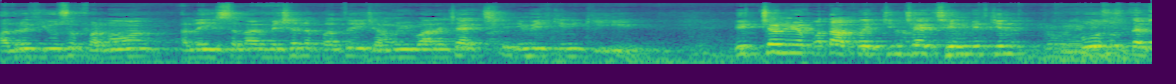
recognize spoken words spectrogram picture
حضرت یوٗسف فرماوان علیہ السلام مےٚ چھنہٕ پتہٕ جمع وارن چھا ژھیٚنۍمٕتۍ کِنہٕ کِہیٖنۍ یہِ تہِ پتہ پٔتۍ کِنۍ چھا ژھیٚنۍمٕتۍ کِنہٕ بہٕ اوسُس تمہِ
